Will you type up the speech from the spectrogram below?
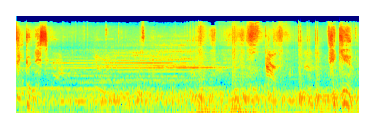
Thank goodness. Thank you.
